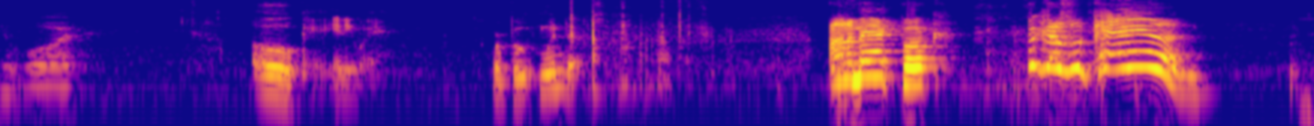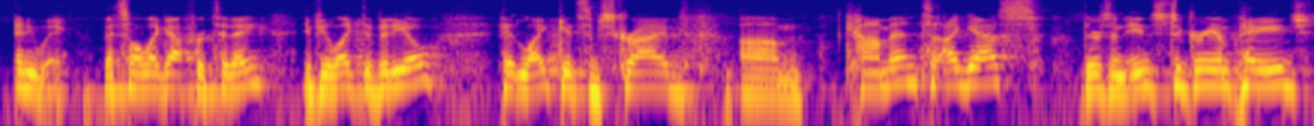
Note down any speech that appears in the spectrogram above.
You would. Okay, anyway. We're booting Windows. On a MacBook, because we can! Anyway, that's all I got for today. If you liked the video, hit like, get subscribed, um, comment, I guess. There's an Instagram page.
